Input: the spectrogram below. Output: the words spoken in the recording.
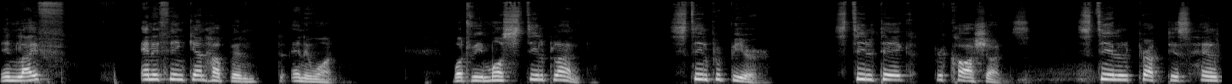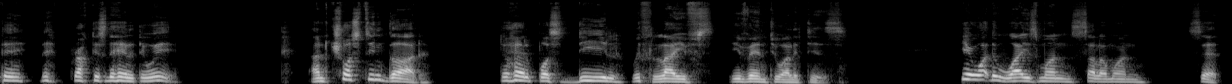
In life, anything can happen to anyone, but we must still plan, still prepare, still take precautions still practice healthy practice the healthy way and trust in God to help us deal with life's eventualities. Hear what the wise man Solomon said.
